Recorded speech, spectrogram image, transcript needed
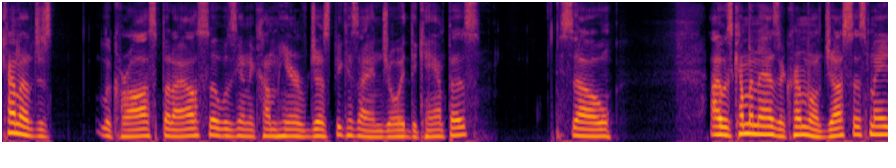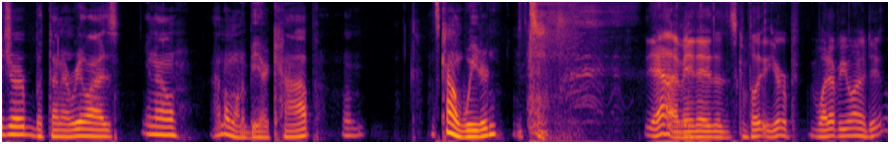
kind of just lacrosse, but I also was going to come here just because I enjoyed the campus. So I was coming as a criminal justice major, but then I realized, you know, I don't want to be a cop. It's kind of weird. Yeah, I mean, it's completely your whatever you want to do.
